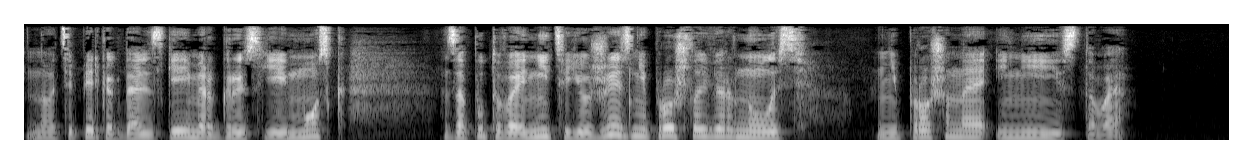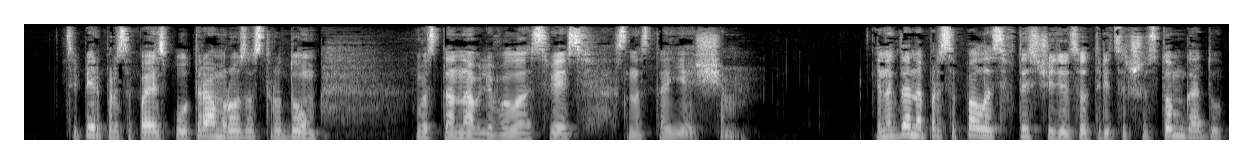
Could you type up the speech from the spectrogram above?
Но теперь, когда Альцгеймер грыз ей мозг, запутывая нить ее жизни, прошлое вернулось, непрошенное и неистовое. Теперь, просыпаясь по утрам, Роза с трудом восстанавливала связь с настоящим. Иногда она просыпалась в 1936 году,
